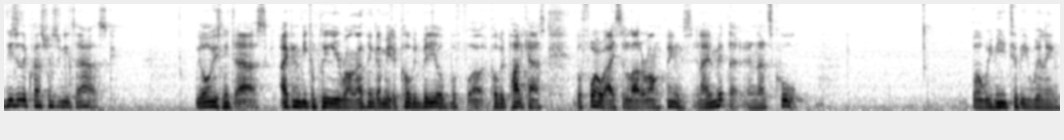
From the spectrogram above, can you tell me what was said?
These are the questions you need to ask we always need to ask i can be completely wrong i think i made a covid video before uh, covid podcast before where i said a lot of wrong things and i admit that and that's cool but we need to be willing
